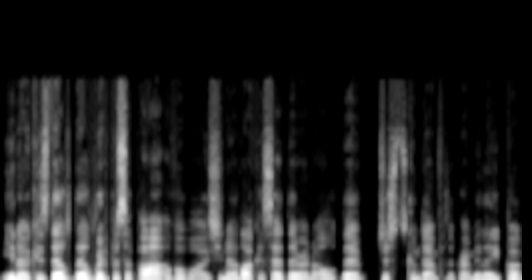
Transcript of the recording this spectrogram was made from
you know because they'll they'll rip us apart otherwise. You know, like I said, they're an old they've just come down from the Premier League, but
